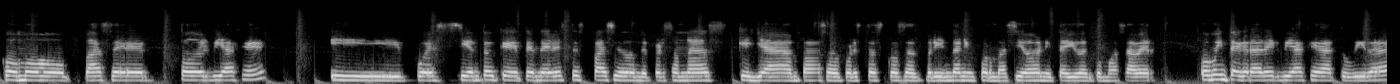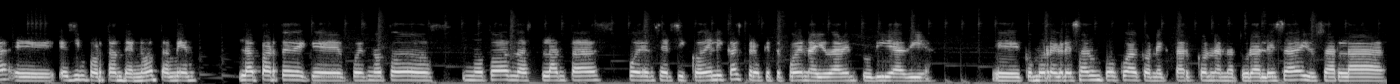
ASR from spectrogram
cómo va a ser todo el viaje y pues siento que tener este espacio donde personas que ya han pasado por estas cosas brindan información y te ayudan como a saber cómo integrar el viaje a tu vida eh, es importante, ¿no? También la parte de que pues no todos no todas las plantas pueden ser psicodélicas, pero que te pueden ayudar en tu día a día. Eh, como regresar un poco a conectar con la naturaleza y usarla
